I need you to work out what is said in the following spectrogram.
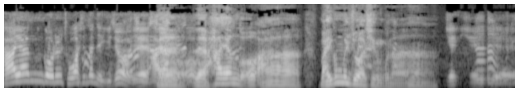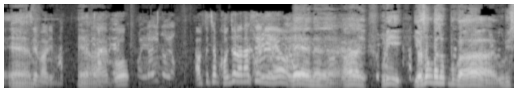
하얀 거를 좋아하신다는 얘기죠. 예, 하얀 네, 거. 네, 하얀 거. 아, 맑은 물 좋아하시는구나. 예, 예, 예. 예. 글쎄 말입니다. 예. 아, 뭐 아무튼 참 건전한 학생이에요. 예. 네네 네. 아, 우리 여성가족부가 우리 수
